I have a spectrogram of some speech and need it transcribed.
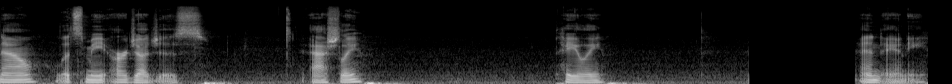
Now, let's meet our judges Ashley, Haley, and Annie.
